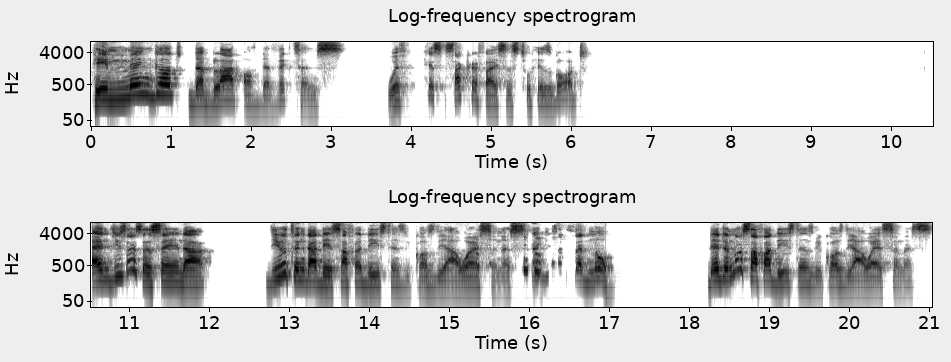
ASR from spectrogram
he mingled the blood of the victims with his sacrifices to his God. And Jesus is saying that do you think that they suffer these things because they are worse sinners? And Jesus said, No. They did not suffer these things because they are worse sinners.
